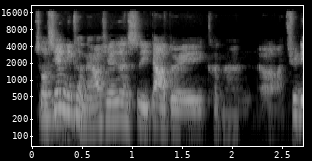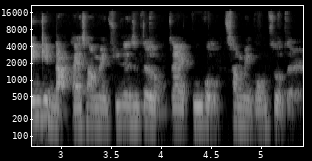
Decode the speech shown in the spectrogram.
首先，你可能要先认识一大堆可能呃，去 LinkedIn 打开上面去认识各种在 Google 上面工作的人。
